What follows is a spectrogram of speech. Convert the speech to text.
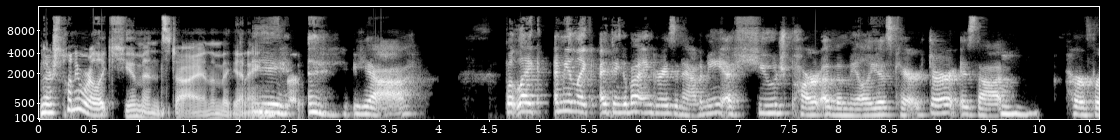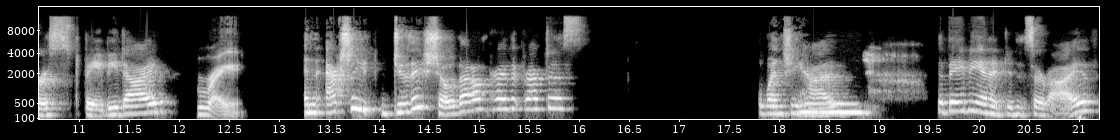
There's plenty where like humans die in the beginning. Yeah, yeah. But like, I mean, like, I think about in Grey's Anatomy, a huge part of Amelia's character is that Mhm. her first baby died. Right. And actually, do they show that on Private Practice? When she had Mm, the baby and it didn't survive?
